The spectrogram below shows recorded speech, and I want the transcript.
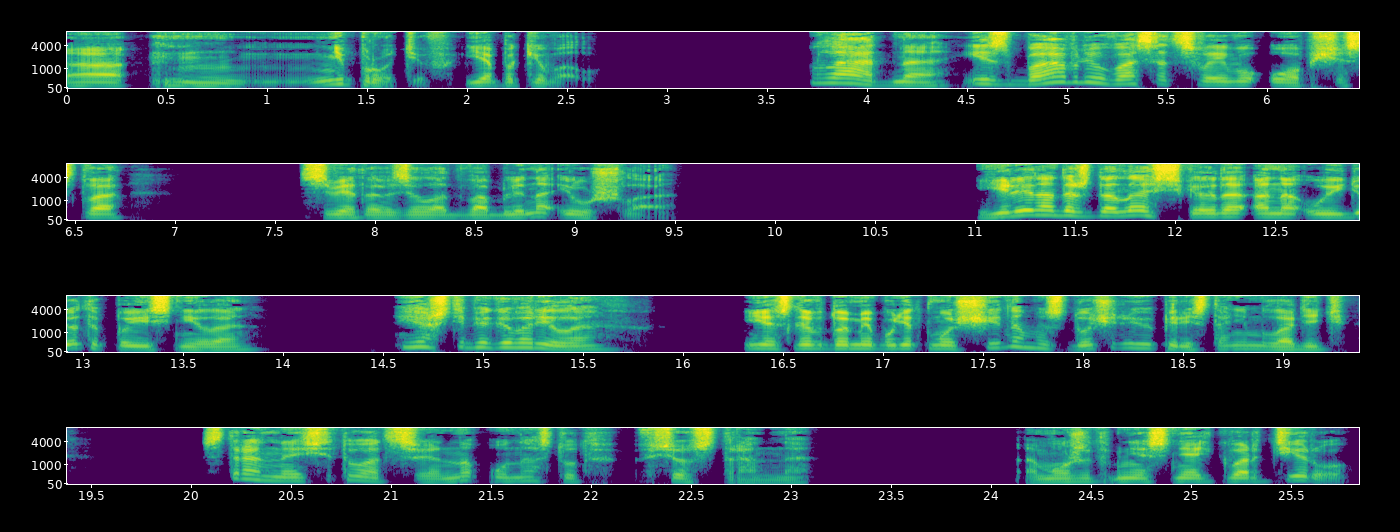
«А, не против», — я покивал. «Ладно, избавлю вас от своего общества». Света взяла два блина и ушла. Елена дождалась, когда она уйдет, и пояснила. — Я ж тебе говорила, если в доме будет мужчина, мы с дочерью перестанем ладить. Странная ситуация, но у нас тут все странно. — А может, мне снять квартиру?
